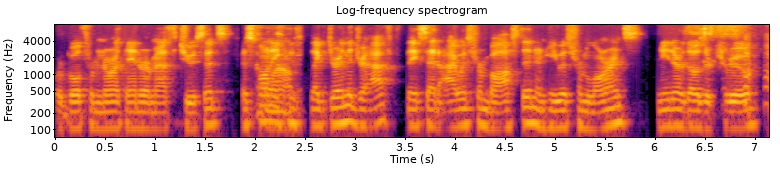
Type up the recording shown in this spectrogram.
We're both from North Andover, Massachusetts. It's Oh, funny wow. like during the draft, they said I was from Boston and he was from Lawrence. Neither of those are true.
